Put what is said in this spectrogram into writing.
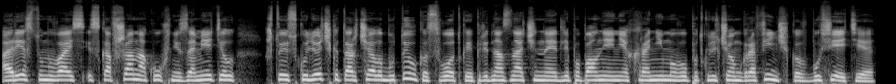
Арест, умываясь из ковша на кухне, заметил, что из кулечка торчала бутылка с водкой, предназначенная для пополнения хранимого под ключом графинчика в буфете.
